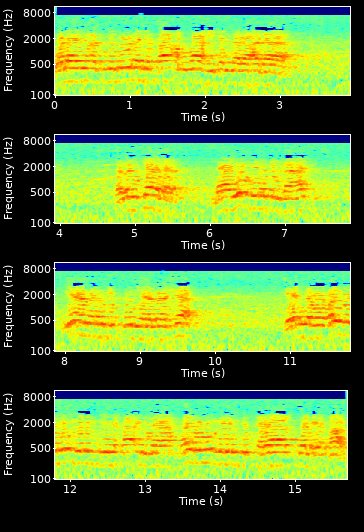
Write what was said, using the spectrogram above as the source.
ولا يؤمنون لقاء الله جل وعلا. فمن كان لا يؤمن بالبعث يعمل في الدنيا ما شاء لأنه غير مؤمن بلقاء الله غير مؤمن بالثواب والعقاب.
